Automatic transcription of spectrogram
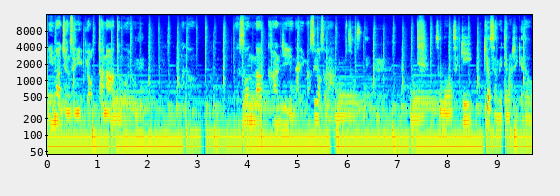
今は純粋にやったなと思うよ、うん。あのそんな感じになりますよそら、うんそうですね。うん。その先清田さんも言ってましたけど、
